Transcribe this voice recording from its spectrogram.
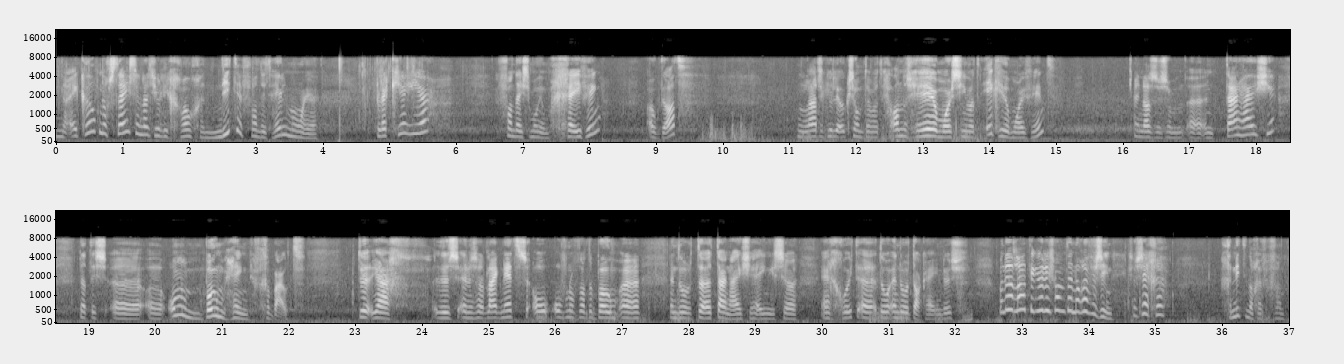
Nou, ik hoop nog steeds en dat jullie gewoon genieten van dit hele mooie plekje hier. Van deze mooie omgeving. Ook dat. Dan laat ik jullie ook zo meteen wat anders heel mooi zien wat ik heel mooi vind. En dat is dus een, eh, een tuinhuisje. Dat is uh, uh, om een boom heen gebouwd. De, ja, dus, en dus het lijkt net of, of dat de boom en door het tuinhuisje heen is en gegroeid door, en door het dak heen. Dus, maar dat laat ik jullie zo meteen nog even zien. Ik zou zeggen, geniet er nog even van.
